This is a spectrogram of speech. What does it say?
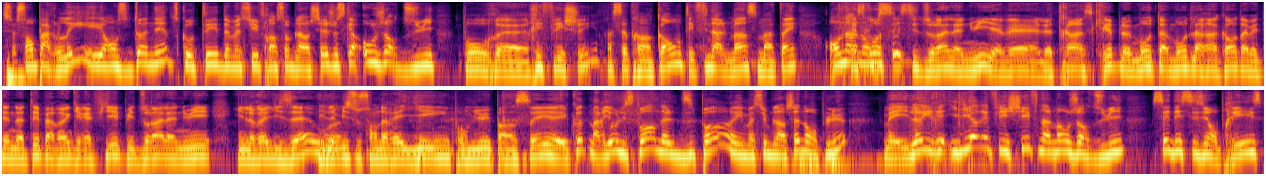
Ils se sont parlé et on se donnait du côté de Monsieur François Blanchet jusqu'à aujourd'hui pour euh, réfléchir à cette rencontre. Et finalement, ce matin, on a Est-ce qu'on sait si durant la nuit, il y avait le transcript, le mot à mot de la rencontre avait été noté par un greffier, puis durant la nuit, il relisait? Il ou... l'a mis sous son oreiller pour mieux y penser. Écoute, Mario, l'histoire ne le dit pas et M. Blanchet non plus. Mais il, a, il y a réfléchi finalement aujourd'hui, ses décisions prises.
